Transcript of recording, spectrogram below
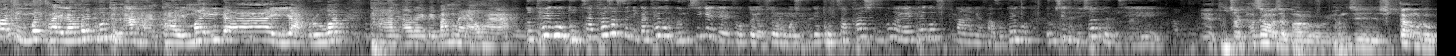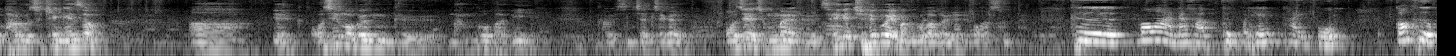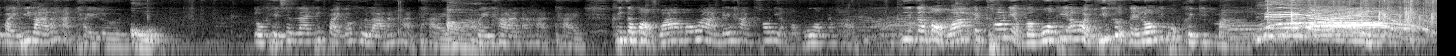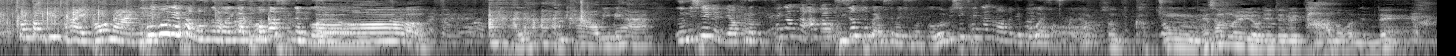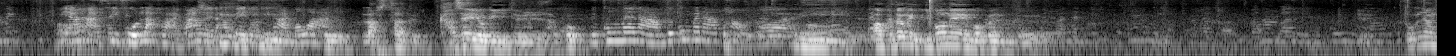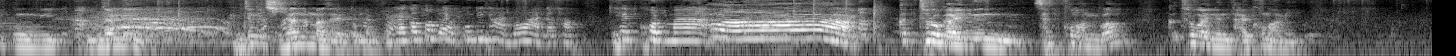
มาถึงเมืองไทยแล้วไม่พูดถึงอาหารไทยไม่ได้ อยากรู้ว่าทานอะไรไปบ้างแล้วฮะ 또 태국 도착하셨으니까 태국 음식에 대해서 또 여쭤보고 싶은 게 도착하신 후에 태국 식당에 가서 태국 음식을 드셨는지 예, 도착하자마자 바로 현지 식당으로 바로 직행해서 아, 예, 어제 먹은 그 망고밥이 그 진짜 제가 어제 정말 그 세계 최고의 망고밥을 먹었습니다. คือเมื่อวานนะคะถึงประเทศไทยปุ๊บ ก็คือไปที่ร้านอาหารไทยเลย โอ้ โลเคชันแรกที่ไปก็คือร้านอาหารไทย อ่า ไปทานอาหารไทย คือจะบอกว่าเมื่อวานได้ทานข้าวเหนียวมะม่วงนะคะ คือจะบอกว่าเป็นข้าวเหนียวมะม่วงที่อร่อยที่สุดในโลกที่ผมเคยกินมา นี่ไงก็ต้องที่ไทยเท่านั้น 태국에서 먹는 거니까 더 맛있는 เอ 거예요. ออาหารแล้วอาหารคาวมีไหมฮะ 음식은요? 그럼 생각나 아까 디저트 말씀해 주셨고 음식 생각나는 게 뭐가 있었어요? 우선 각종 해산물 요리들을 다 먹었는데 มีอาหาร ซีฟู้ดหลากหลายมากเลยนะคะเมนูที่ทานเมื่อวาน 그 랍스타 그 가재 요리들하고 มีกุ้งแม่น้ำด้วยกุ้งแม่น้ำเผาด้วย นี่ 아 그다음에 이번에 먹은 그 예, 똠양꿍이 굉장히 굉장히 진한 맛의 แล้ว 똠양꿍 ก็ต้มยำกุ้งที่ทานเมื่อวานนะคะเข้มข้นมาก ว้า 끝으로 가 있는 새콤함과 끝으로 가 있는 달콤함이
